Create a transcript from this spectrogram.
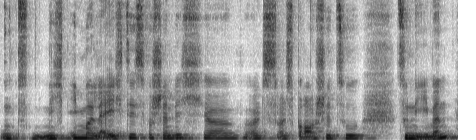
und nicht immer leicht ist, wahrscheinlich äh, als, als Branche zu, zu nehmen.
